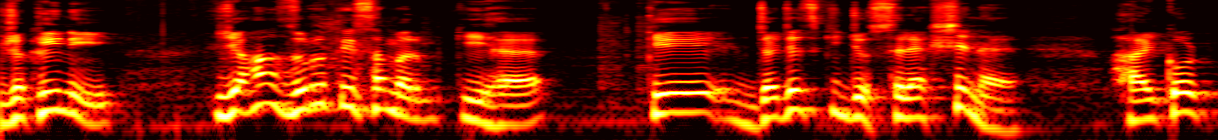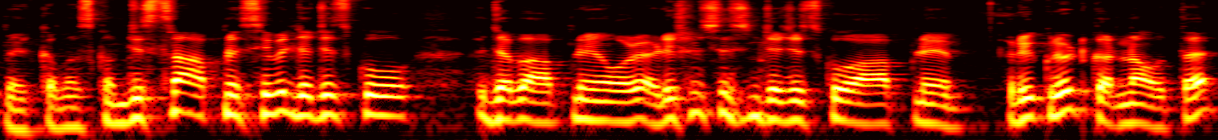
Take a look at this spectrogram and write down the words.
यकीनी, यहाँ ज़रूरत इस अमर की है कि जजेस की जो सिलेक्शन है हाई कोर्ट में कम अज़ कम, जिस तरह आपने सिविल जजेस को, जब आपने और एडिशनल सेशन जजेस को आपने रिक्रूट करना होता है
